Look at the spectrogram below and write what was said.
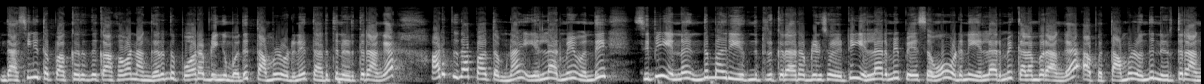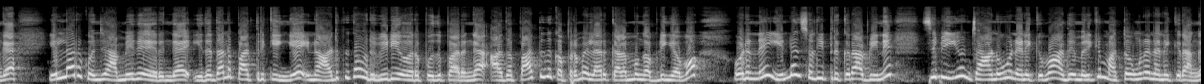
இந்த அசிங்கத்தை பார்க்கறதுக்காகவா நாங்கள் இருந்து போகிறோம் அப்படிங்கும்போது தமிழ் உடனே தடுத்து நிறுத்துறாங்க. அடுத்ததாக பார்த்தோம்னா எல்லாருமே வந்து சிபி என்ன இந்த மாதிரி இருந்துட்டு இருக்கிறாரு அப்படின்னு சொல்லிட்டு எல்லாருமே பேசவும் உடனே எல்லாருமே கிளம்புறாங்க. அப்போ தமிழ் வந்து நிறுத்துறாங்க. எல்லாரும் கொஞ்சம் அமைதியாக இருங்க. இதை தானே பார்த்துருக்கீங்க. இன்னும் அடுத்ததான் ஒரு வீடியோ வரப்போது பாருங்க. அதை பார்த்ததுக்கு அப்புறமா எல்லாரும் கிளம்புங்க அப்படிங்கவும் உடனே என்ன சொல்லிட்டு இருக்கிறா அப்படின்னு சிபியும் ஜானுவும் நினைக்குவோம் அதே மாதிரிக்கு மற்றவங்களும் நினைக்கிறாங்க.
